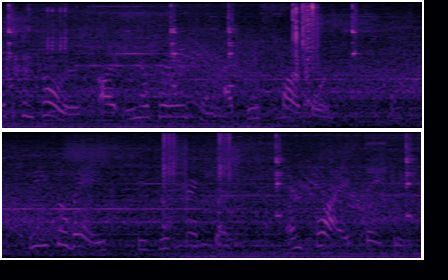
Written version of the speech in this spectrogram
Flight controllers are in operation at this starport. Please obey these restrictions and fly safely.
